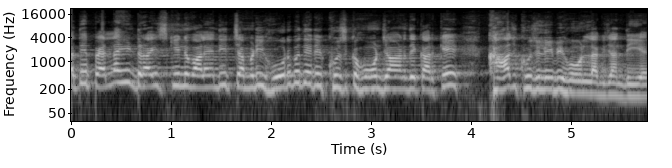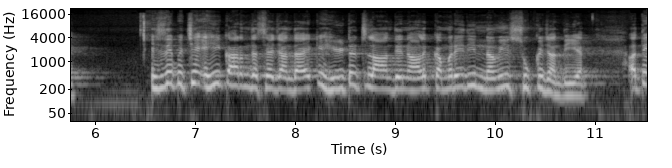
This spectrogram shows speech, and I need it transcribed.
ਅਤੇ ਪਹਿਲਾਂ ਹੀ ਡਰਾਈ ਸਕਿਨ ਵਾਲਿਆਂ ਦੀ ਚਮੜੀ ਹੋਰ ਵਧੇਰੇ ਖੁਸ਼ਕ ਹੋਣ ਜਾਣ ਦੇ ਕਰਕੇ ਖਾਜ ਖੁਜਲੀ ਵੀ ਹੋਣ ਲੱਗ ਜਾਂਦੀ ਹੈ। ਇਸ ਦੇ ਪਿੱਛੇ ਇਹੀ ਕਾਰਨ ਦੱਸਿਆ ਜਾਂਦਾ ਹੈ ਕਿ ਹੀਟਰ ਚਲਾਉਣ ਦੇ ਨਾਲ ਕਮਰੇ ਦੀ ਨਵੀਂ ਸੁੱਕ ਜਾਂਦੀ ਹੈ ਅਤੇ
